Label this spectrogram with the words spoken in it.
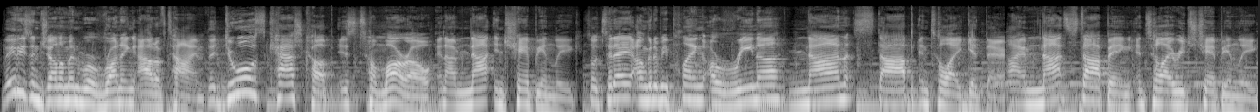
Ladies and gentlemen, we're running out of time. The Duos Cash Cup is tomorrow, and I'm not in Champion League. So today, I'm gonna be playing Arena non-stop until I get there. I am not stopping until I reach Champion League.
